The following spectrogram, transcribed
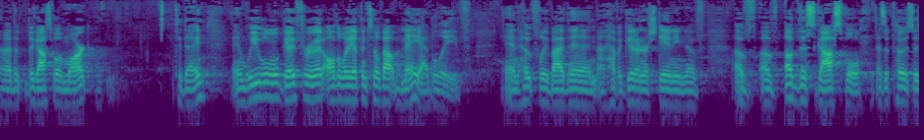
uh, the, the Gospel of Mark, today and we will go through it all the way up until about May, I believe. And hopefully by then, I have a good understanding of, of, of, of this gospel as opposed to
